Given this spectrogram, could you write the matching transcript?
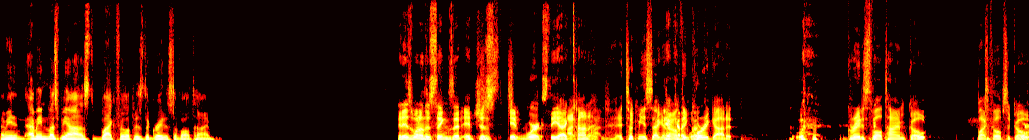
I mean, I mean, let's be honest. Black Phillip is the greatest of all time. it is one of those things that it just, Just- it works. The I- iconic. I- it took me a second. I don't think what? Corey got it. Greatest of all time, goat. Black Phillip's a goat.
